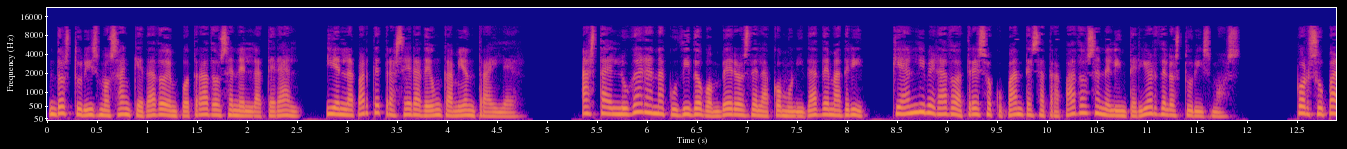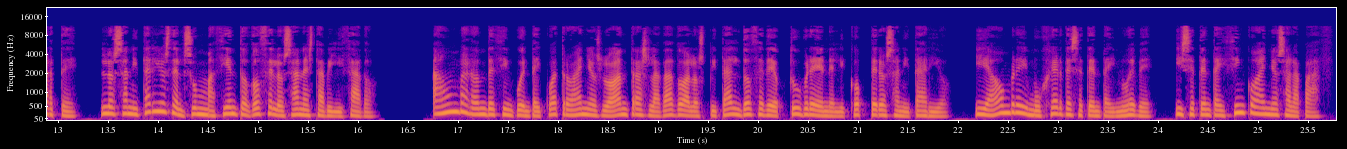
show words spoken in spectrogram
dos turismos han quedado empotrados en el lateral y en la parte trasera de un camión tráiler. Hasta el lugar han acudido bomberos de la Comunidad de Madrid, que han liberado a tres ocupantes atrapados en el interior de los turismos. Por su parte, los sanitarios del Summa 112 los han estabilizado. A un varón de 54 años lo han trasladado al hospital 12 de octubre en helicóptero sanitario, y a hombre y mujer de 79 y 75 años a La Paz.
